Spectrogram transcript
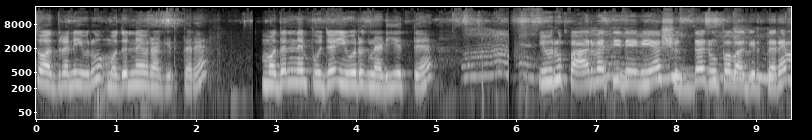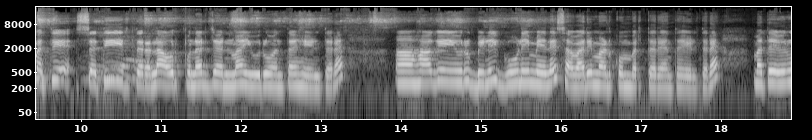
ಸೊ ಅದರಲ್ಲಿ ಇವರು ಮೊದಲನೇವರಾಗಿರ್ತಾರೆ. ಮೊದಲನೇ ಪೂಜೆ ಇವ್ರಿಗೆ ನಡೆಯುತ್ತೆ. ಇವರು ಪಾರ್ವತಿ ದೇವಿಯ ಶುದ್ಧ ರೂಪವಾಗಿರ್ತಾರೆ ಮತ್ತು ಸತಿ ಇರ್ತಾರಲ್ಲ, ಅವ್ರ ಪುನರ್ಜನ್ಮ ಇವರು ಅಂತ ಹೇಳ್ತಾರೆ. ಹಾಗೆ ಇವರು ಬಿಳಿ ಗೂಳಿ ಮೇಲೆ ಸವಾರಿ ಮಾಡ್ಕೊಂಬರ್ತಾರೆ ಅಂತ ಹೇಳ್ತಾರೆ. ಮತ್ತು ಇವರು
